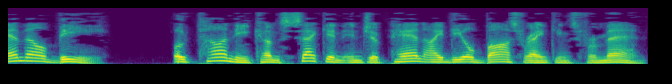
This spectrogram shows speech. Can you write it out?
MLB. Otani comes second in Japan Ideal Boss rankings for men.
